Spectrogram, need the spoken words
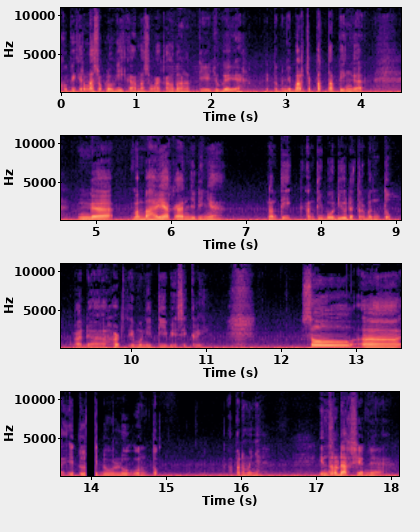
kupikir masuk logika masuk akal banget. Dia juga ya itu menyebar cepat tapi nggak nggak membahayakan. Jadinya nanti antibody udah terbentuk ada herd immunity basically. So uh, itu dulu untuk apa namanya introductionnya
